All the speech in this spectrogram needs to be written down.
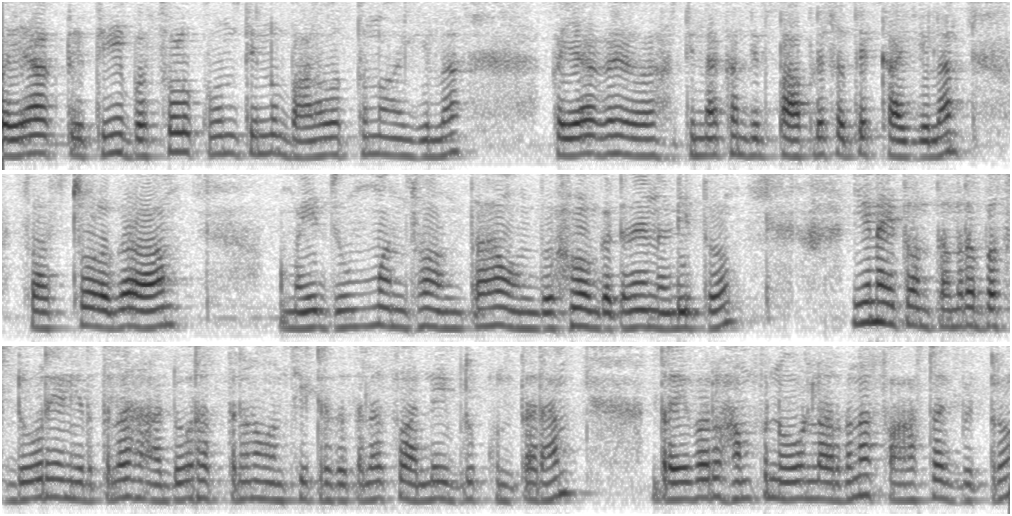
ಭಯ ಆಗ್ತೈತಿ. ಬಸ್ ಒಳಗೆ ಕುಂತಿನ್ನೂ ಭಾಳ ಹೊತ್ತೂ ಆಗಿಲ್ಲ. ಕೈಯಾಗ ತಿನ್ನಕಂತಿದ್ದು ಪಾಪಡೆ ಸದ್ಯಕ್ಕಾಗಿಲ್ಲ ಸೊ, ಅಷ್ಟರೊಳಗೆ ಮೈ ಜುಮ್ ಅನ್ಸೋ ಅಂತಹ ಒಂದು ಘಟನೆ ನಡೀತು. ಏನಾಯಿತು ಅಂತಂದ್ರೆ ಬಸ್ ಡೋರ್ ಏನಿರುತ್ತಲ್ಲ ಆ ಡೋರ್ ಹತ್ತಿರನೂ ಒಂದು ಸೀಟ್ ಇರ್ತೈತಲ್ಲ ಸೊ ಅಲ್ಲೇ ಇಬ್ಬರು ಕುಂತಾರ. ಡ್ರೈವರು ಹಂಪ್ ನೋಡ್ಲಾರ್ದನ ಫಾಸ್ಟಾಗಿ ಬಿಟ್ಟರು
